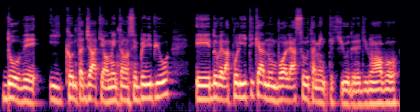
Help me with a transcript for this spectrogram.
dove i contagiati aumentano sempre di più e dove la politica non vuole assolutamente chiudere di nuovo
